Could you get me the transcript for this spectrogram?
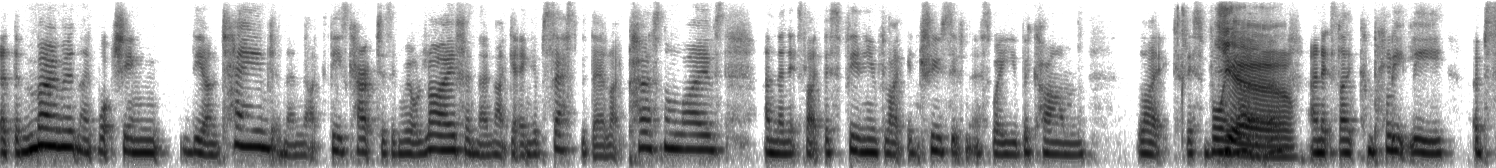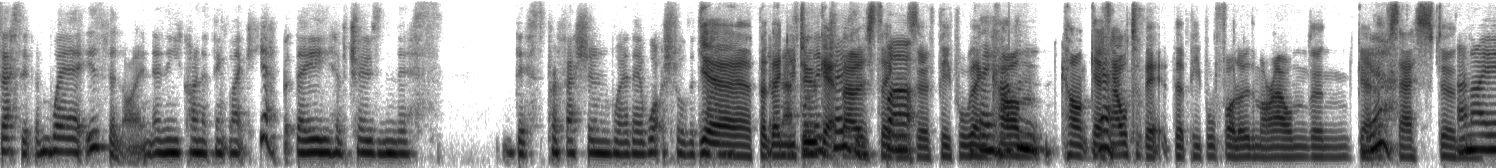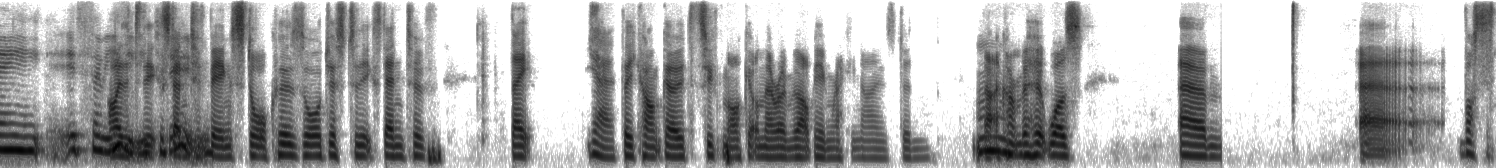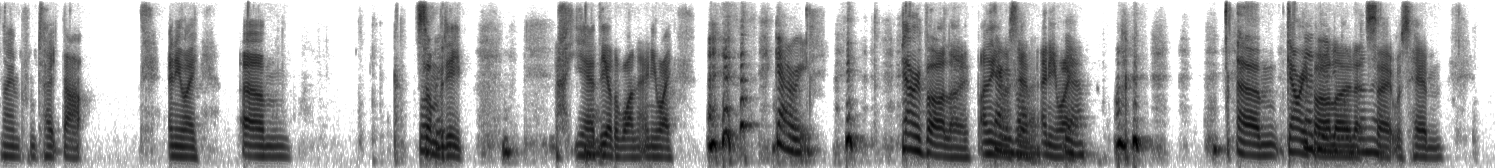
at the moment like watching the untamed and then like these characters in real life and then like getting obsessed with their like personal lives. And then it's like this feeling of like intrusiveness where you become like this voyeur Yeah. and it's like completely obsessive. And where is the line? And then you kind of think like yeah but they have chosen this this profession where they're watched all the time Yeah, but then you do get those things of people then can't can't get yeah. out of it that people follow them around and get Yeah. obsessed and, and i it's so easy either to the extent of being stalkers or just to the extent of they yeah they can't go to the supermarket on their own without being recognized and that- I Mm. can't remember who it was. Um, uh, what's his name from Take That? Anyway, um, somebody, yeah, Yeah. the other one. Anyway, gary Gary Barlow. I think it Gary was him. Anyway, yeah. um, Gary They're Barlow, let's say it was him,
